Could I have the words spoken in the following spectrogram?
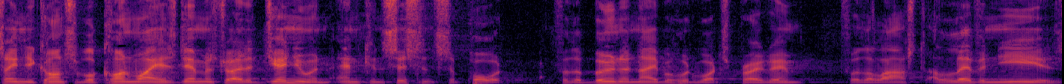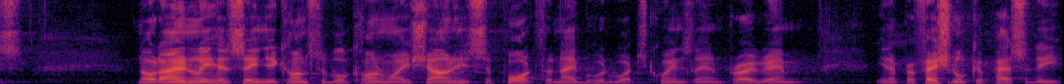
Senior Constable Conway has demonstrated genuine and consistent support for the Boonah Neighbourhood Watch program for the last 11 years. Not only has Senior Constable Conway shown his support for Neighbourhood Watch Queensland program in a professional capacity,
